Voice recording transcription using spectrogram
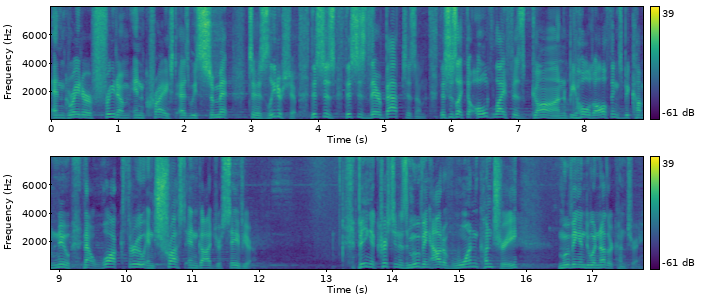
and greater freedom in Christ as we submit to his leadership. This is, this is their baptism. This is like the old life is gone. Behold, all things become new. Now walk through and trust in God your Savior. Being a Christian is moving out of one country, moving into another country.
